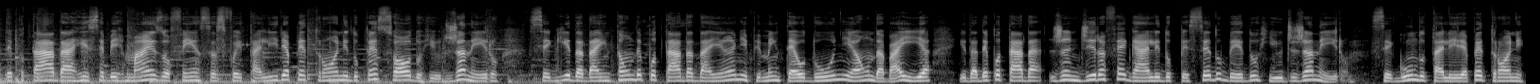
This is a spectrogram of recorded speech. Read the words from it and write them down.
Deputada a receber mais ofensas foi Talíria Petrone, do PSOL do Rio de Janeiro, seguida da então deputada Daiane Pimentel, do União da Bahia, e da deputada Jandira Fegali, do PCdoB do Rio de Janeiro. Segundo Talíria Petrone,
